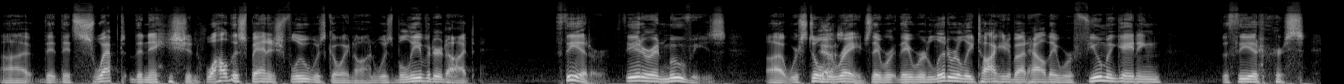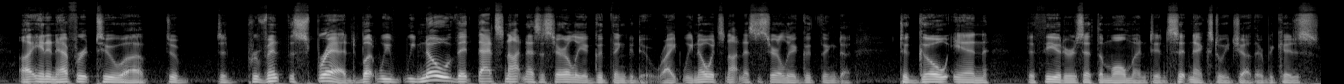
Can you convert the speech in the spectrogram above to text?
uh, that, that swept the nation while the Spanish flu was going on was, believe it or not, theater. Theater and movies uh, were still the rage. They were they were literally talking about how they were fumigating the theaters uh, in an effort to uh, to to prevent the spread. But we we know that that's not necessarily a good thing to do, right? We know it's not necessarily a good thing to to go in to theaters at the moment and sit next to each other because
